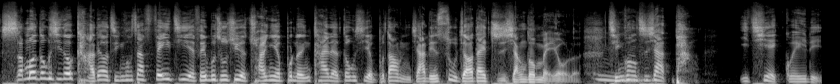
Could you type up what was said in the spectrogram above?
什么东西都卡掉情况下，飞机也飞不出去，船也不能开了东西也不到你家，连塑胶袋、纸箱都没有了，情况之下，砰。一切归零，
